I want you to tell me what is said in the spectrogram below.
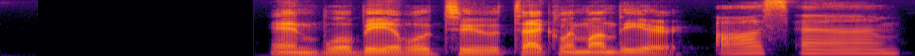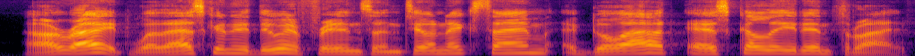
And we'll be able to tackle them on the air. awesome All right. Well, that's going to do it, friends. Until next time, go out, escalate, and thrive.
